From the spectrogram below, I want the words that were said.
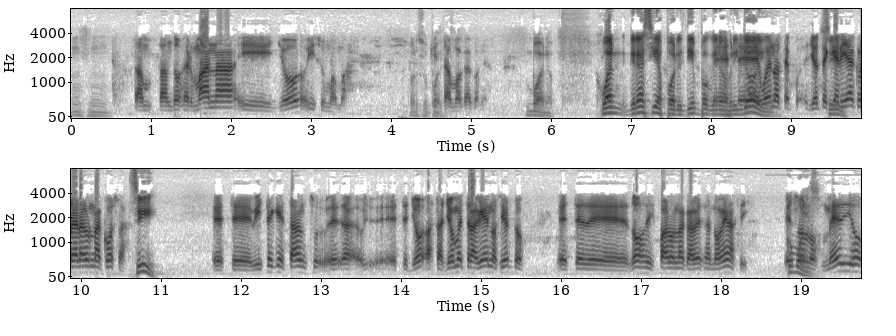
Uh -huh. están, están, dos hermanas y yo y su mamá. Por supuesto. Estamos acá con él. Bueno, Juan, gracias por el tiempo que nos este, brindó. Y... Bueno, te, yo te sí. quería aclarar una cosa. Sí. Este, viste que están, eh, este, yo hasta yo me tragué, ¿no es cierto? Este, de dos disparos en la cabeza, no es así. Eso es? los medios,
